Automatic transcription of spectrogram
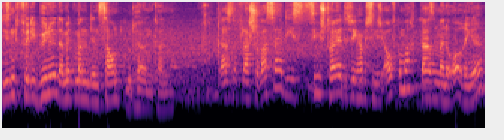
Die sind für die Bühne, damit man den Sound gut hören kann. Da ist eine Flasche Wasser, die ist ziemlich teuer, deswegen habe ich sie nicht aufgemacht. Da sind meine Ohrringe.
